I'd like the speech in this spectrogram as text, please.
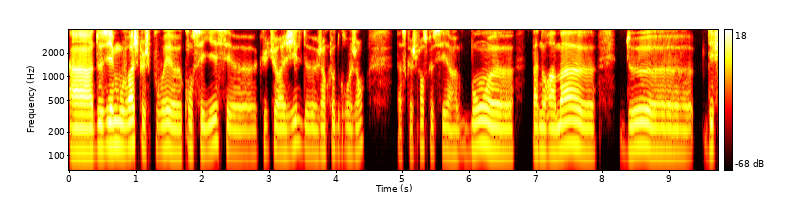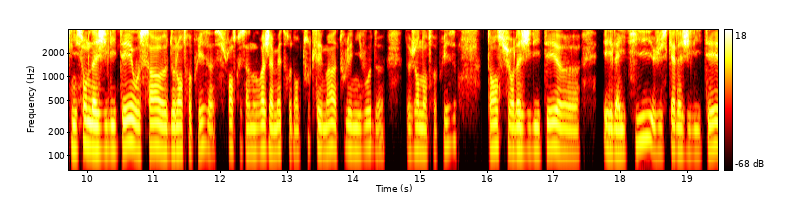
Un deuxième ouvrage que je pourrais conseiller, c'est Culture Agile de Jean-Claude Grosjean, parce que je pense que c'est un bon panorama de définition de l'agilité au sein de l'entreprise. Je pense que c'est un ouvrage à mettre dans toutes les mains, à tous les niveaux de, de gens d'entreprise, tant sur l'agilité et l'IT, jusqu'à l'agilité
